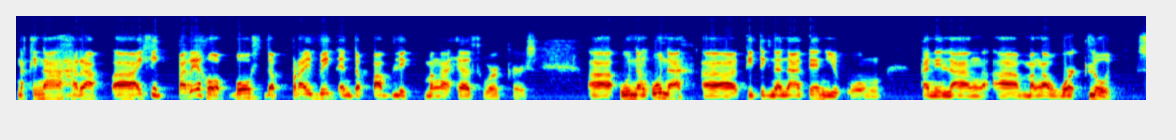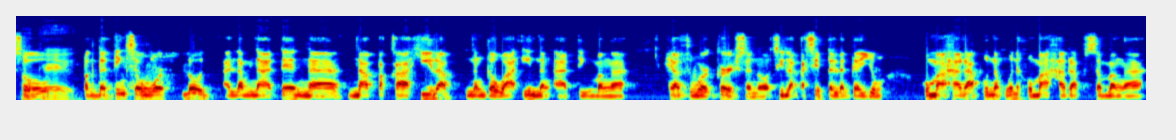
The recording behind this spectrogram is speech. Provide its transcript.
na kinaharap. Ah, I think pareho, both the private and the public mga health workers. Ah, Unang-una, ah, titignan natin yung kanilang ah, mga workload. So, Okay. pagdating sa workload, alam natin na napakahirap ng gawain ng ating mga health workers. Ano? Sila kasi talaga yung humaharap, unang-una humaharap sa mga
